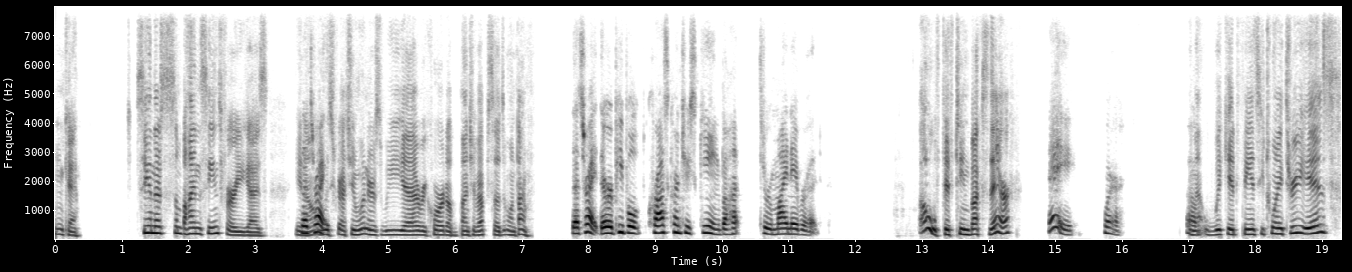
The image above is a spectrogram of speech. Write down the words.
Okay. See, and there's some behind the scenes for you guys. You That's know, only right. scratching winners. We uh, record a bunch of episodes at one time. That's right. There were people cross country skiing behind through my neighborhood. Oh, 15 bucks there. Hey, where? And Oh. that wicked fancy 23 is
